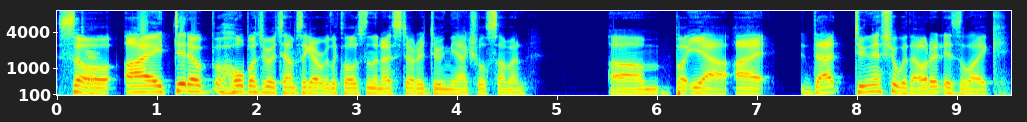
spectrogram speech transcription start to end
So Sure. I did a whole bunch of attempts. I got really close, and then I started doing the actual summon. Um, but yeah, I that doing that shit without it is like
